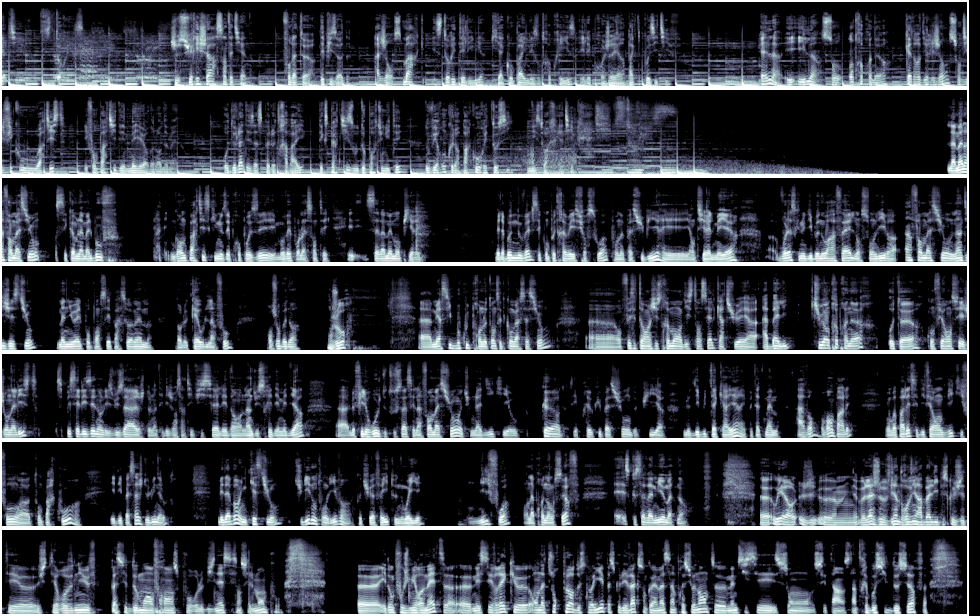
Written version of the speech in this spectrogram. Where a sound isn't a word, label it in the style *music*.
Creative Stories. Je suis Richard Saint-Etienne, fondateur d'Épisode, agence marque et storytelling qui accompagne les entreprises et les projets à impact positif. Elle et ils sont entrepreneurs, cadres dirigeants, scientifiques ou artistes et font partie des meilleurs dans leur domaine. Au-delà des aspects de travail, d'expertise ou d'opportunité, nous verrons que leur parcours est aussi une histoire créative. La malinformation, c'est comme la malbouffe. Une grande partie de ce qui nous est proposé est mauvais pour la santé, et ça va même empirer. Mais la bonne nouvelle, c'est qu'on peut travailler sur soi pour ne pas subir et en tirer le meilleur. Voilà ce que nous dit Benoît Raphaël dans son livre Information, l'indigestion, manuel pour penser par soi-même dans le chaos de l'info. Bonjour Benoît. Bonjour. Euh, merci beaucoup de prendre le temps de cette conversation. Euh, on fait cet enregistrement en distanciel car tu es à, à Bali. Tu es entrepreneur, auteur, conférencier et journaliste spécialisé dans les usages de l'intelligence artificielle et dans l'industrie des médias. Euh, le fil rouge de tout ça, c'est l'information, et tu me l'as dit, qui est au cœur de tes préoccupations depuis euh, le début de ta carrière et peut-être même avant. On va en parler. Et on va parler de ces différentes vies qui font euh, ton parcours et des passages de l'une à l'autre. Mais d'abord, une question. Tu lis dans ton livre que tu as failli te noyer mille fois en apprenant le surf. Est-ce que ça va mieux maintenant? Euh, oui, alors euh, là, je viens de revenir à Bali parce que j'étais euh, j'étais revenu passer deux mois en France pour le business essentiellement pour euh, et donc, il faut que je m'y remette. Euh, mais c'est vrai qu'on a toujours peur de se noyer parce que les vagues sont quand même assez impressionnantes, euh, même si c'est un, un très beau site de surf.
